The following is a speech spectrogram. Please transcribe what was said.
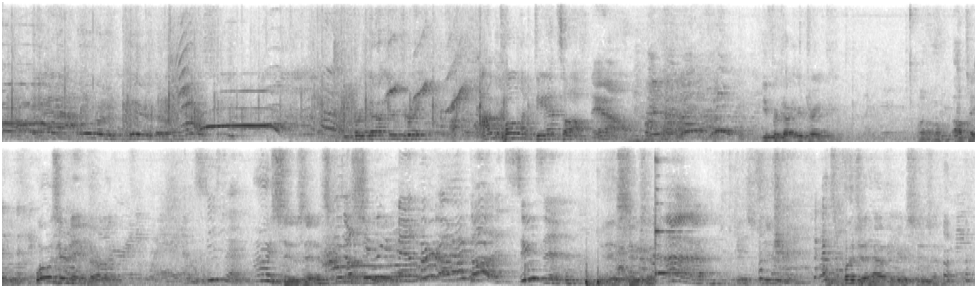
Oh, yeah. Clear, though. You forgot your drink. I'm calling dance off now. you forgot your drink. Uh oh, I'll take it. What was your name, darling? Anyway, I'm Susan. Hi, Susan. It's good Don't to see you. Don't you remember? Oh my God, it's Susan. It is Susan. Ah. It's Susan. It's a pleasure to have you here, Susan.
